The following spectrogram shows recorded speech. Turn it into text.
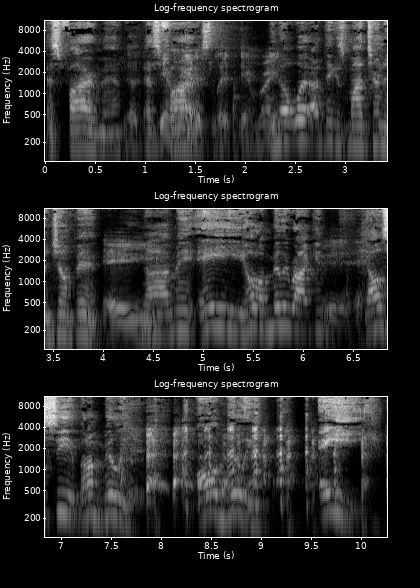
That's fire, man. Yeah, That's damn fire. right, it's lit. Damn right. You know what? I think it's my turn to jump in. Hey. You know what I mean? Hey, hold on, Millie rocking. Yeah. Y'all see it, but I'm Millie. All Millie. Hey. As you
